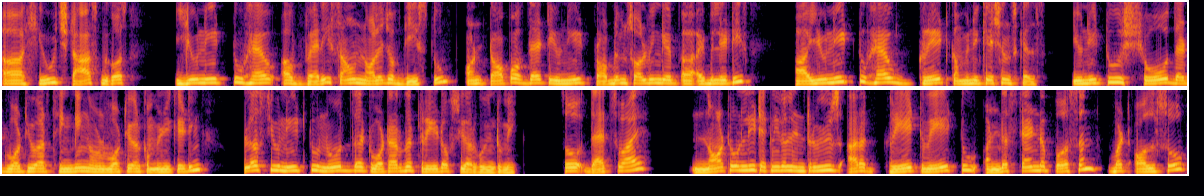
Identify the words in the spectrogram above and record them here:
a huge task because you need to have a very sound knowledge of these two on top of that you need problem solving uh, abilities uh, you need to have great communication skills. You need to show that what you are thinking or what you are communicating. Plus you need to know that what are the trade-offs you are going to make. So that's why not only technical interviews are a great way to understand a person but also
